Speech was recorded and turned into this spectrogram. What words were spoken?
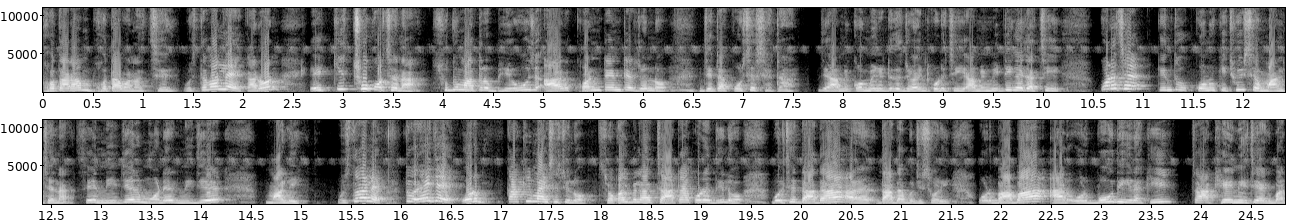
থতারাম ভোতা বানাচ্ছে, বুঝতে পারলে? কারণ এই কিচ্ছু করছে না। শুধুমাত্র ভিউজ আর কন্টেন্টের জন্য যেটা করছে সেটা। যে আমি কমিউনিটিতে জয়েন করেছি, আমি মিটিংয়ে যাচ্ছি, করেছে। কিন্তু কোনো কিছুই সে মানছে না। সে নিজের মনের নিজের মালিক। বুঝতে পারলে? তো এই যে ওর কাকিমা এসেছিল, সকালবেলা চাটা করে দিল, বলছে, দাদা আর দাদা বলছি সরি ওর বাবা আর ওর বৌদি নাকি চা খেয়ে নিয়েছে একবার,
